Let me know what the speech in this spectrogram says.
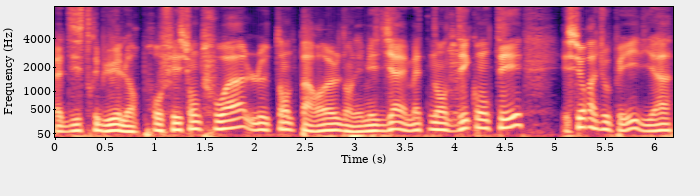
euh, distribuer leur profession de foi. Le temps de parole dans les médias est maintenant décompté. Et sur Radio Pays, il y a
